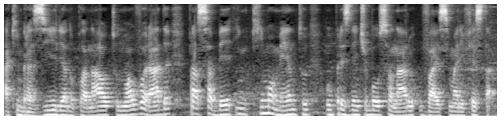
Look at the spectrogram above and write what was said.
aqui em Brasília, no Planalto, no Alvorada, para saber em que momento o presidente Bolsonaro vai se manifestar.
